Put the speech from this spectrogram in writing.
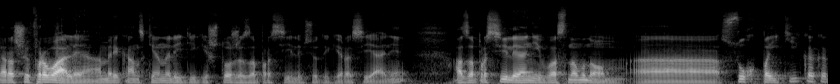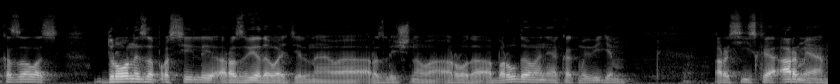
Расшифровали американские аналитики, что же запросили все-таки россияне. А запросили они в основном э, сухпайки, как оказалось. Дроны запросили, разведывательное различного рода оборудование. Как мы видим, российская армия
